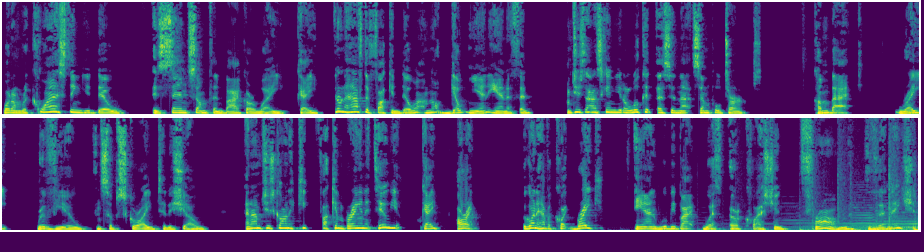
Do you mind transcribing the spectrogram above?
What I'm requesting you do is send something back our way. Okay. You don't have to fucking do it. I'm not guilting you into anything. I'm just asking you to look at this in that simple terms. Come back, rate, review, and subscribe to the show. And I'm just going to keep fucking bringing it to you. Okay. All right. We're going to have a quick break and we'll be back with our question from the nation.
